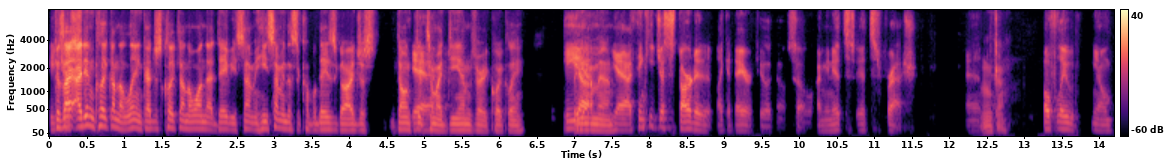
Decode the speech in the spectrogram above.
Because I, I didn't click on the link. I just clicked on the one that Davey sent me. He sent me this a couple days ago. I just don't get to my DMs very quickly. He, But yeah, uh, man. Yeah, I think he just started it like a day or two ago. So I mean, it's it's fresh, and Okay. hopefully, you know,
